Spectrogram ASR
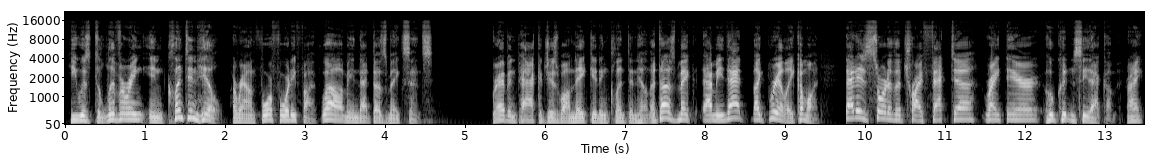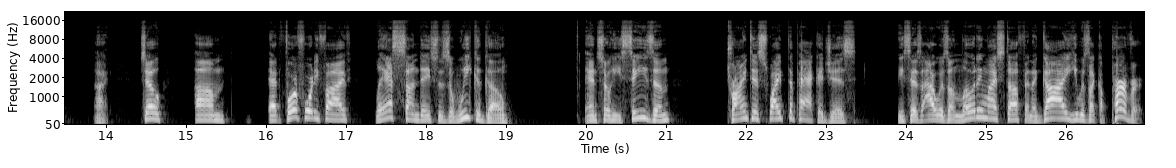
he was delivering in Clinton Hill around 445. Well, I mean, that does make sense. Grabbing packages while naked in Clinton Hill. That does make, I mean, that, like, really, come on. That is sort of the trifecta right there. Who couldn't see that coming, right? All right. So, um, at 445 last Sunday, so a week ago, and so he sees him trying to swipe the packages he says, I was unloading my stuff and a guy, he was like a pervert.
